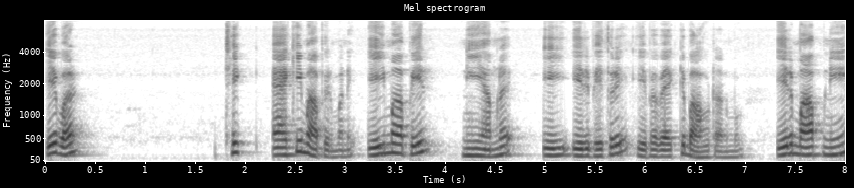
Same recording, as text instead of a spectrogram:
এবার ঠিক একই মাপের মানে এই মাপের নিয়ে আমরা এই এর ভেতরে এভাবে একটি বাহু টানবো। এর মাপ নিয়ে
